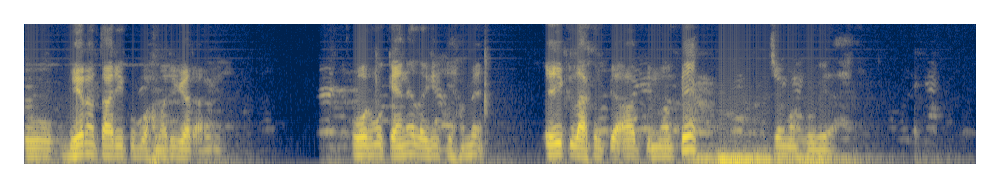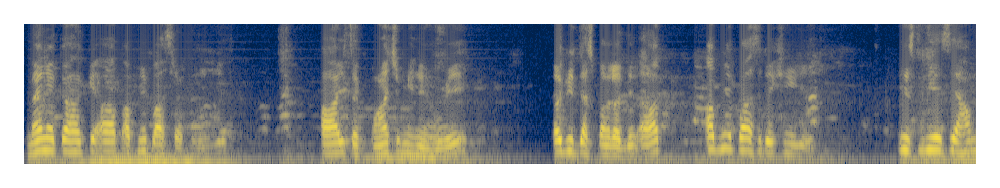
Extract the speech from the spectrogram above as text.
तो ग्यारह तारीख को वो हमारे घर आ गई। और वो कहने लगे कि हमें एक लाख रुपया आपके नाम पे जमा हो गया है। मैंने कहा कि आप अपने पास रख लीजिए। आज तक पाँच महीने हुए अभी दस पंद्रह दिन आप अपने पास रखेंगे इसलिए से हम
